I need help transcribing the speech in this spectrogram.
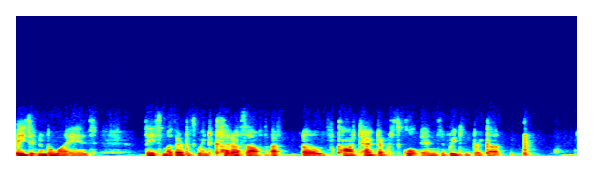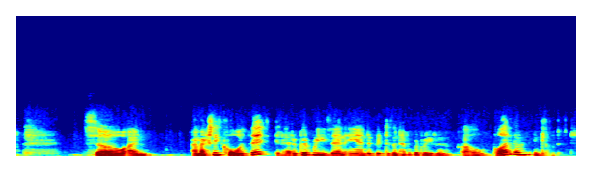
basic number one is Faith's mother was going to cut us off of, of contact after school ends if we didn't break up. So I'm I'm actually cool with it. It had a good reason, and if it doesn't have a good reason, I'll pull out a gun and kill the bitch.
